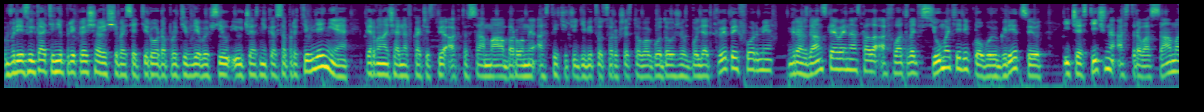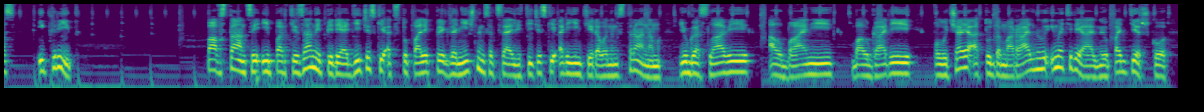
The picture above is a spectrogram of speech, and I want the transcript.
В результате непрекращающегося террора против левых сил и участников сопротивления, первоначально в качестве акта самообороны, а с 1946 года уже в более открытой форме, гражданская война стала охватывать всю материковую Грецию и частично острова Самос и Крит. Повстанцы и партизаны периодически отступали к приграничным социалистически ориентированным странам – Югославии, Албании, Болгарии, получая оттуда моральную и материальную поддержку –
